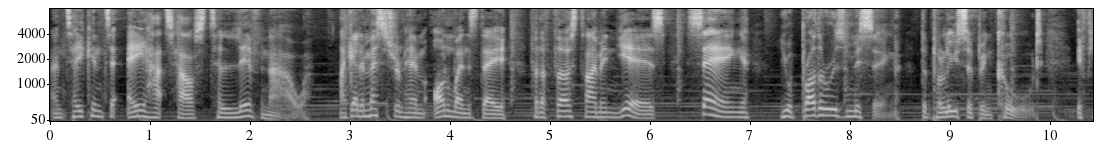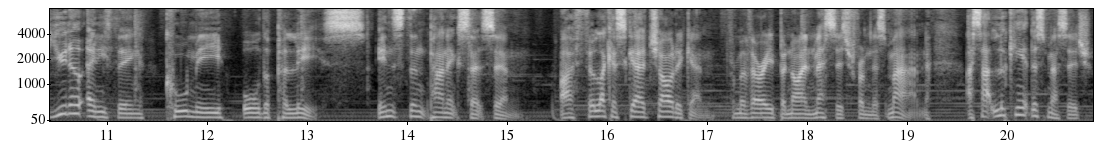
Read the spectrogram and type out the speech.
and taken to AHAT's house to live now. I get a message from him on Wednesday for the first time in years saying, Your brother is missing. The police have been called. If you know anything, call me or the police. Instant panic sets in. I feel like a scared child again from a very benign message from this man. I sat looking at this message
